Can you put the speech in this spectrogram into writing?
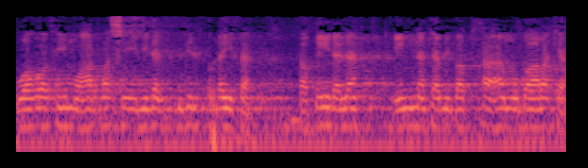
وهو في مؤرسه بذي الحليفة فقيل له إنك ببطحاء مباركة.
